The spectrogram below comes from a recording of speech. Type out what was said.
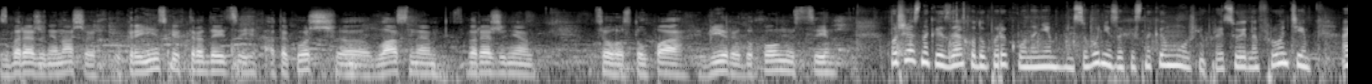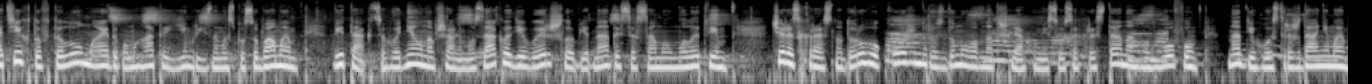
збереження наших українських традицій, а також е, власне збереження цього стовпа віри, духовності. Учасники заходу переконані, на сьогодні захисники мужньо працюють на фронті, а ті, хто в тилу, має допомагати їм різними способами. Відтак, цього дня у навчальному закладі вирішили об'єднатися саме у молитві. Через хресну дорогу кожен роздумував над шляхом Ісуса Христа на Голгофу, над його стражданнями.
